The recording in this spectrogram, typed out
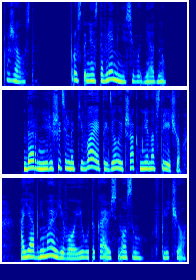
«пожалуйста». Просто не оставляй меня сегодня одну. Дар нерешительно кивает и делает шаг мне навстречу, а я обнимаю его и утыкаюсь носом в плечо,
